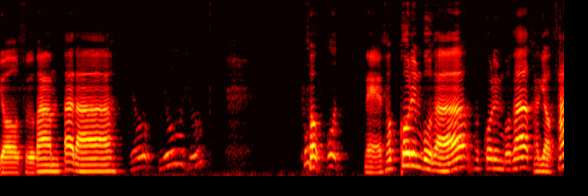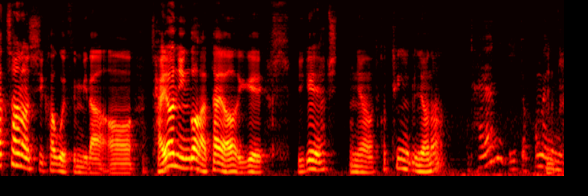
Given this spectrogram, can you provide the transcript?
여수 밤바다. 여, 요수? 석- 벚꽃. 네 석코린 보사. 석코린 보사 가격 4,000원씩 하고 있습니다. 어 자연인 것 같아요. 이게 이게 합시 뭐냐 커팅이려나 자연이지 조금만 있는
